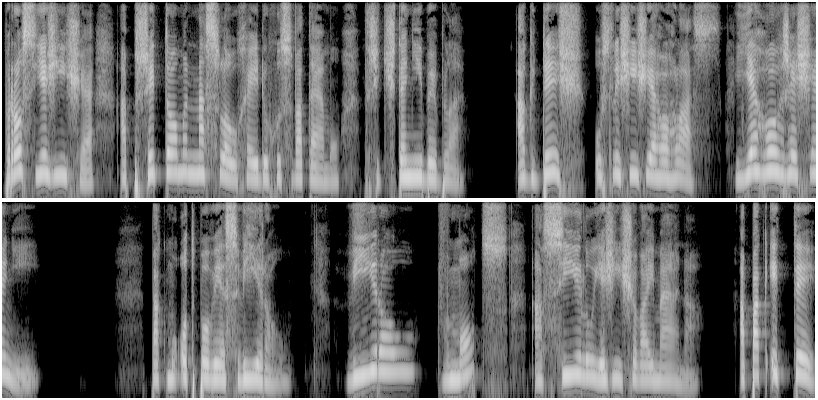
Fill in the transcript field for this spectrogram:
Pros Ježíše a přitom naslouchej Duchu Svatému při čtení Bible. A když uslyšíš jeho hlas, jeho řešení, pak mu odpově s vírou. Vírou v moc a sílu Ježíšova jména. A pak i ty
